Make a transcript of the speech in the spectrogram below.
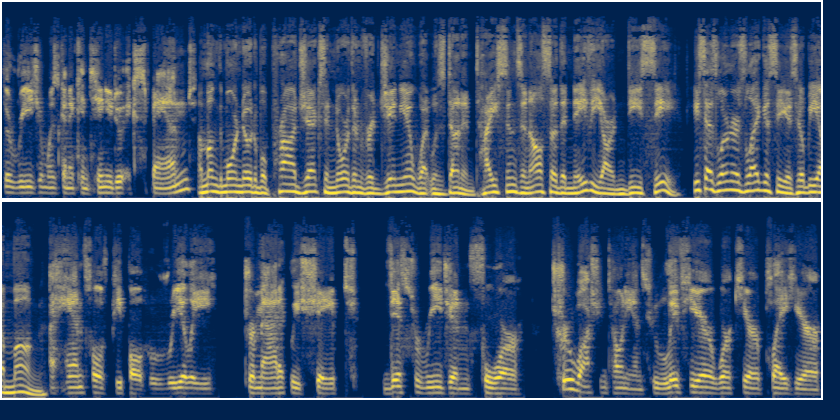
the region was going to continue to expand. Among the more notable projects in Northern Virginia, what was done in Tysons and also the Navy Yard in D.C. He says Lerner's legacy is he'll be among a handful of people who really dramatically shaped this region for true Washingtonians who live here, work here, play here.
